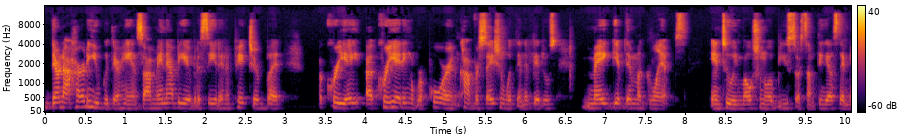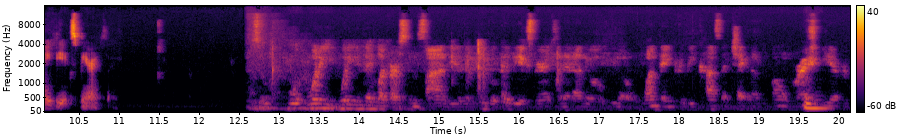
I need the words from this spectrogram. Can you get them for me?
they're not hurting you with their hands. So I may not be able to see it in a picture, but a create uh, creating a rapport and conversation with individuals may give them a glimpse into emotional abuse or something else they may be experiencing. So what, what do you what do you think like are some signs here that people could be experiencing it? I know you know one thing could be constant checking on the phone, right? You ever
